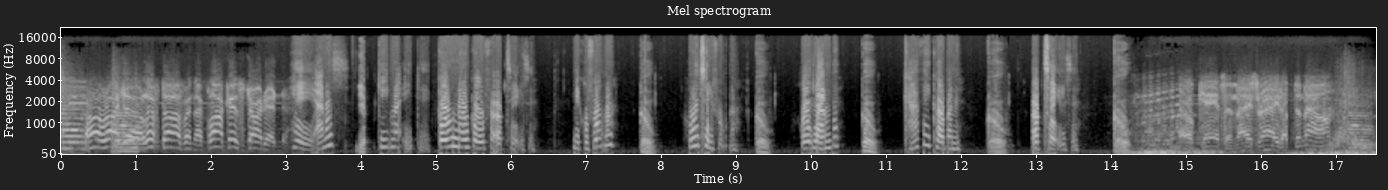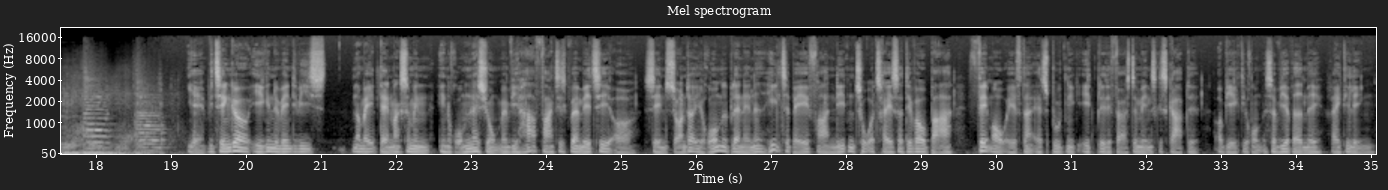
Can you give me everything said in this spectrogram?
All right, uh, lift off and the clock has started. Hey, Anders. Yep. Giv mig et uh, go-no-go for optagelse. Mikrofoner, Go, hovedtelefoner, go, rød lampe, go, kaffe i kopperne, go, optagelse. go. Okay, it's a nice ride up to now. Ja, vi tænker jo ikke nødvendigvis normalt Danmark som en, en rumnation, men vi har faktisk været med til at sende sonder i rummet, blandt andet helt tilbage fra 1962, og det var jo bare fem år efter, at Sputnik 1 blev det første menneskeskabte objekt i rummet, så vi har været med rigtig længe.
